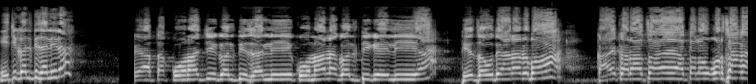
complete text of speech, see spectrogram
याची गलती झाली ना? अरे आता कोणाची गलती झाली? कोणानं गलती केली? हा? ते जाऊ द्या ना रे बा काय करायचं आहे आता लवकर सांगा.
